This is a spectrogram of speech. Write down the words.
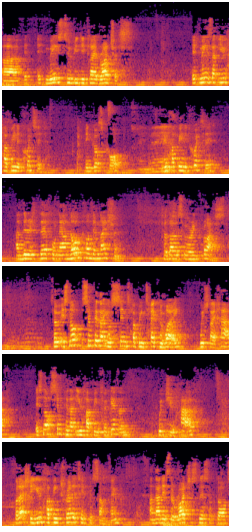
Uh, it, it means to be declared righteous. It means that you have been acquitted in God's court. Amen. You have been acquitted And there is therefore now no condemnation to those who are in Christ. So it's not simply that your sins have been taken away, which they have. It's not simply that you have been forgiven, which you have. But actually, you have been credited with something, and that is the righteousness of God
